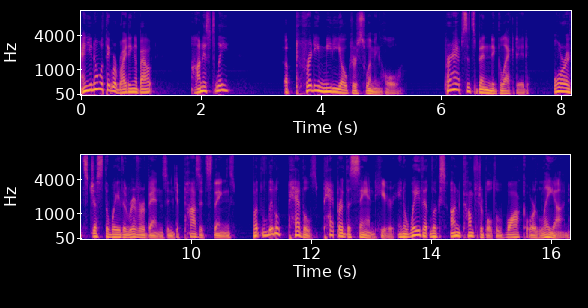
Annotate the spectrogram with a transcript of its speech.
And you know what they were writing about? Honestly, a pretty mediocre swimming hole. Perhaps it's been neglected, or it's just the way the river bends and deposits things, but little pebbles pepper the sand here in a way that looks uncomfortable to walk or lay on.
